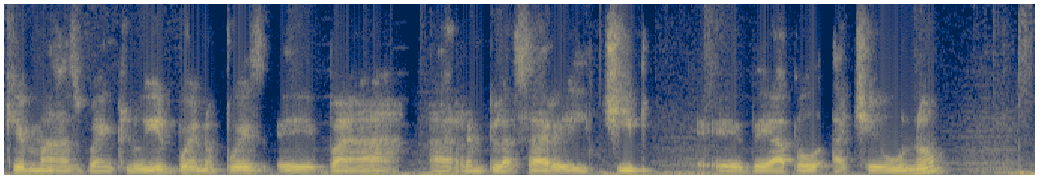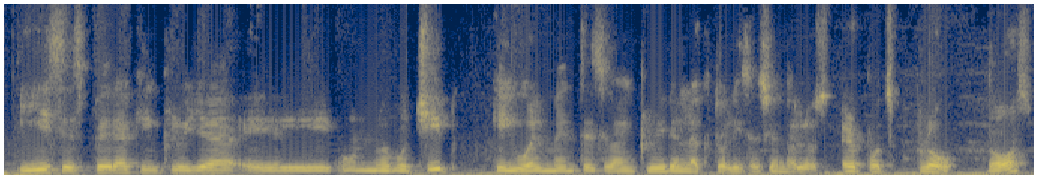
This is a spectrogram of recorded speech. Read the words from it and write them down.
¿Qué más va a incluir? Bueno, pues va a reemplazar el chip de Apple H1 y se espera que incluya un nuevo chip que igualmente se va a incluir en la actualización de los AirPods Pro 2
